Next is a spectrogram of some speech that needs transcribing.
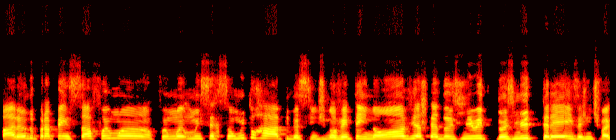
parando para pensar, foi, uma, foi uma, uma, inserção muito rápida, assim, de 99 até 2000, 2003 a gente vai,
